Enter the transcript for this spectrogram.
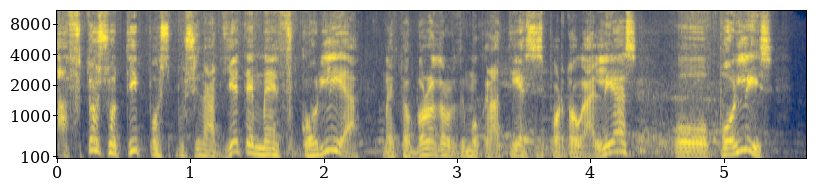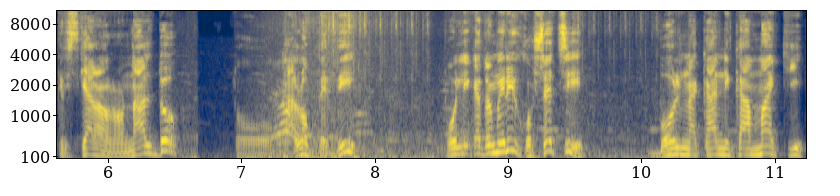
αυτός ο τύπος που συναντιέται με ευκολία με τον πρόεδρο Δημοκρατίας της Πορτογαλίας, ο Πολύς Κριστιανό Ρονάλντο, το καλό παιδί, πολύ εκατομμυρίχος, έτσι, μπορεί να κάνει καμάκι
